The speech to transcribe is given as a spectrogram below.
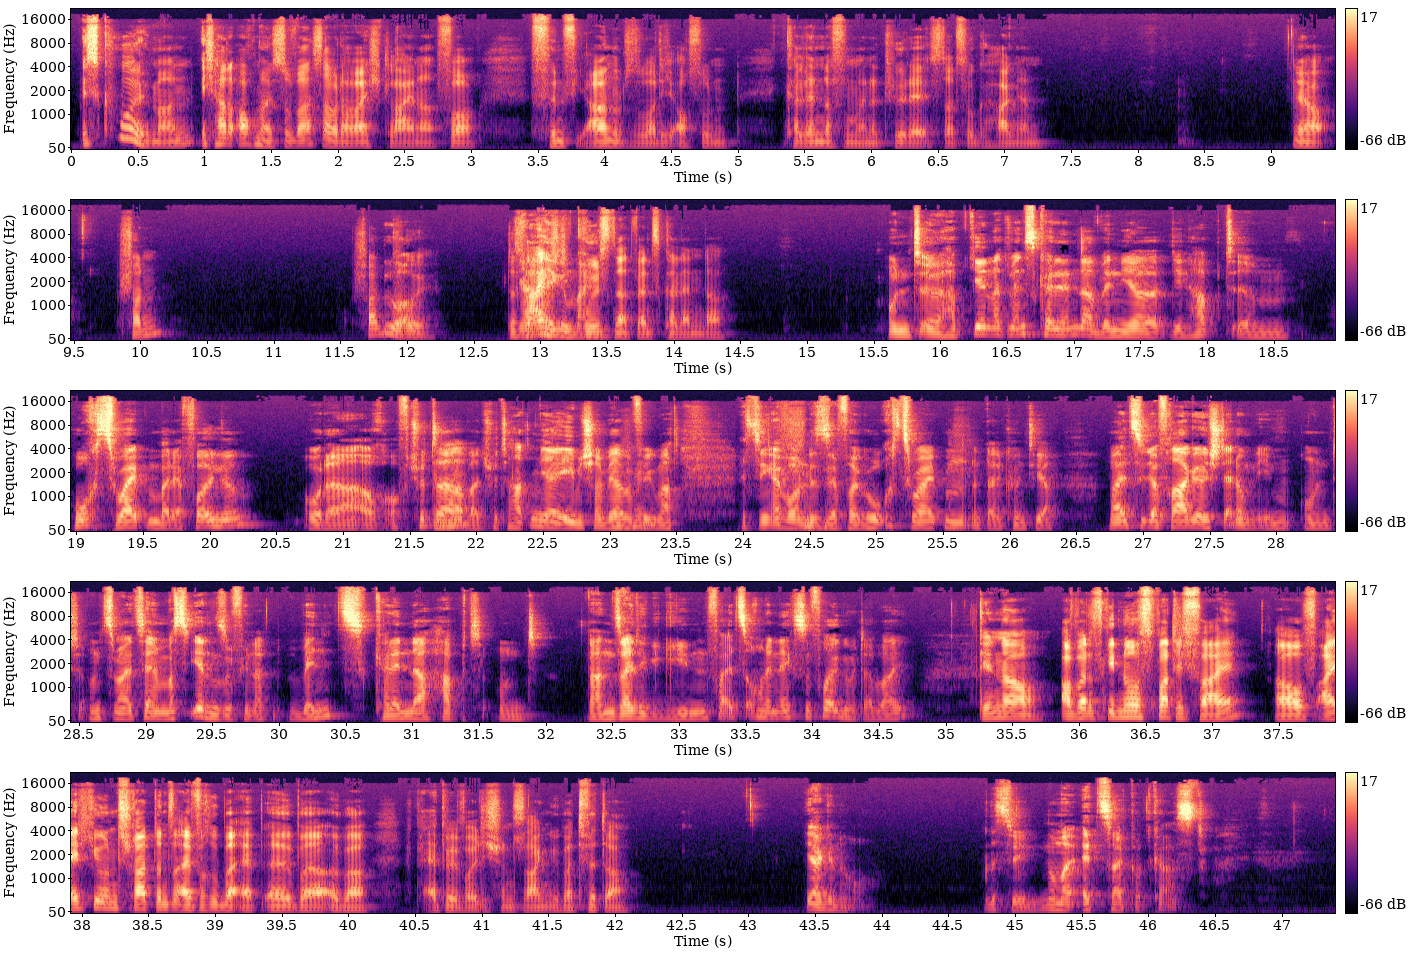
Ist cool, Mann. Ich hatte auch mal sowas, aber da war ich kleiner. Vor fünf Jahren oder so hatte ich auch so einen Kalender vor meiner Tür, der ist dazu gehangen. Ja, schon. Schon Ja. cool. Das Ja, war eigentlich allgemein. die coolsten Adventskalender. Und äh, habt ihr einen Adventskalender? Wenn ihr den habt, ähm, hochswipen bei der Folge oder auch auf Twitter. Mhm. Aber Twitter hatten wir ja eben schon Werbung für gemacht. Deswegen einfach unter dieser Folge hochswipen und dann könnt ihr mal zu der Frage Stellung nehmen und uns mal erzählen, was ihr denn so für einen Adventskalender habt. Und dann seid ihr gegebenenfalls auch in der nächsten Folge mit dabei. Genau. Aber das geht nur auf Spotify. Auf iTunes schreibt uns einfach über App, äh, über, über Apple wollte ich schon sagen, über Twitter. Ja, genau. Deswegen, nochmal Ad-Zeit-Podcast.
